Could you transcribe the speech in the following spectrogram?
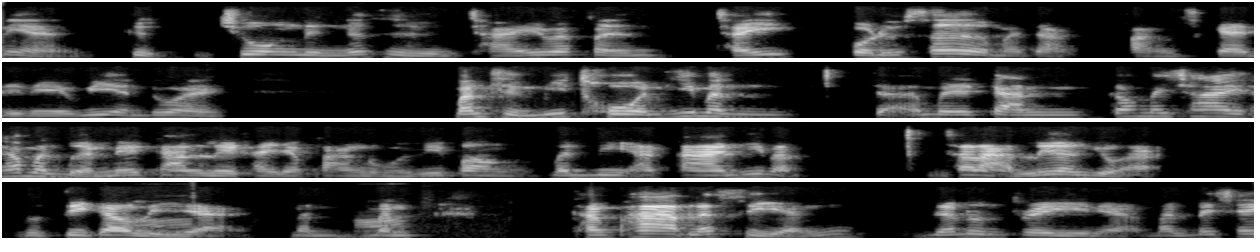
เนี่ยคือช่วงหนึ่งก็คือใช้ reference ใช้โปรดิวเซอร์มาจากฝั่งสแกนดิเนเวียนด้วย มันถึงมีโทนที่มันจะอเมริกันก็ไม่ใช่ถ้ามันเหมือนอเมริกันเลยใครจะฟังหนูพี่ป้อง มันมีอาการที่แบบฉลาดเลือกอยู่อะดนตรีเกาหลีอะมันอ๋อมันทั้งภาพและเสียง และดนตรีเนี่ยมันไม่ใช่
